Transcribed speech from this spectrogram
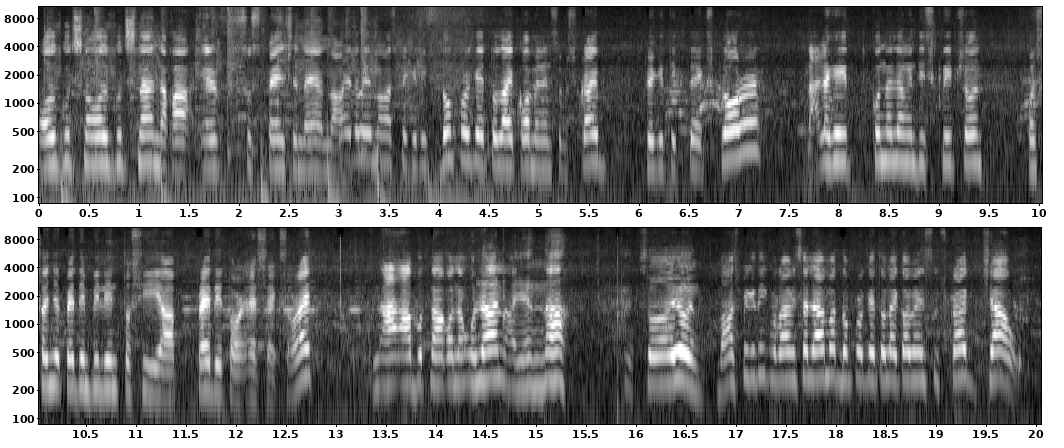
all goods na all goods na. Naka air suspension na yan. By the way mga spaghetti, don't forget to like, comment, and subscribe. Spaghetti the Explorer. Lalagay ko na lang in description kung saan nyo pwedeng bilhin to si uh, Predator SX. Alright? Naaabot na ako ng ulan. Ayan na. So, ayun. Mga Spaghetti, maraming salamat. Don't forget to like, comment, and subscribe. Ciao!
